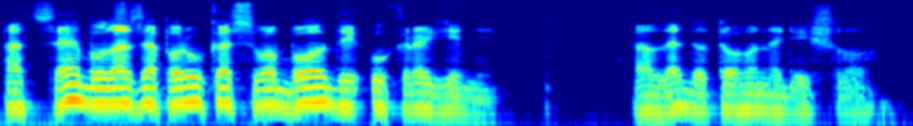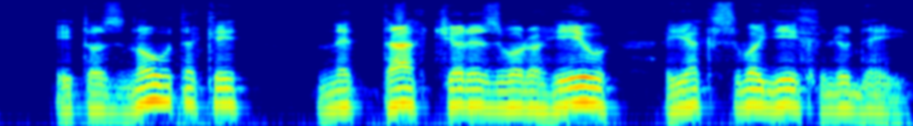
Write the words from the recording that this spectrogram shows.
а це була запорука свободи України. Але до того не дійшло. І то знову таки не так через ворогів, як своїх людей.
